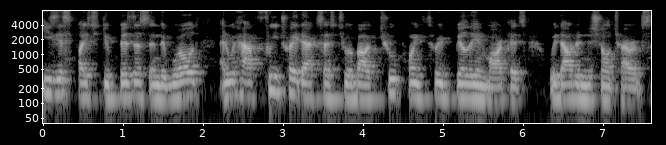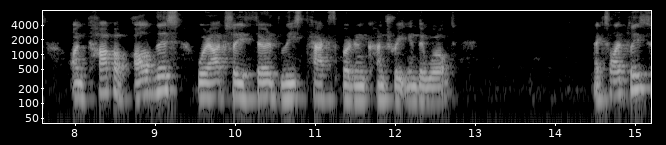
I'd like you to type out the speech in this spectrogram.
easiest place to do business in the world, and we have free trade access to about 2.3 billion markets without additional tariffs. On top of all of this, we're actually third least tax burden country in the world. Next slide, please.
